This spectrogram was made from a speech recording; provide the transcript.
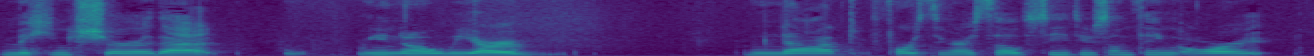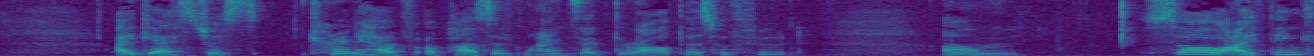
making sure that, you know, we are not forcing ourselves to do something or I guess just trying to have a positive mindset through all of this with food. Um, so I think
